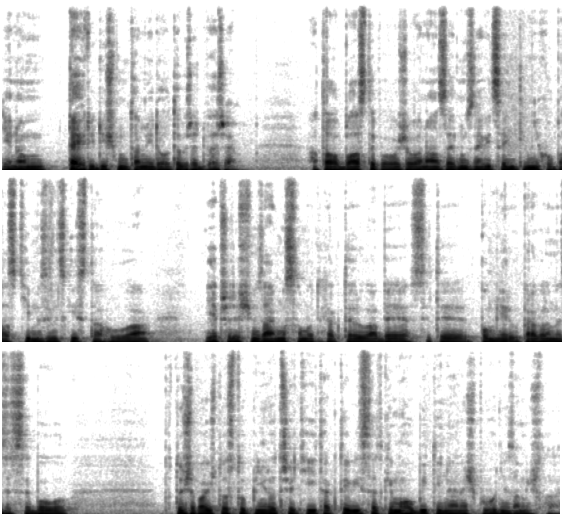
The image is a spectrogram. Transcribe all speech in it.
jenom tehdy, když mu tam někdo otevře dveře. A ta oblast je považovaná za jednu z nejvíce intimních oblastí mezilidských vztahů a je především zájmu samotných aktérů, aby si ty poměry upravili mezi sebou. V protože pak, když to stoupí do třetí, tak ty výsledky mohou být jiné, než původně zamýšleli.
